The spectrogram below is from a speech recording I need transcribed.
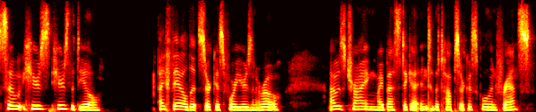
So here's here's the deal. I failed at circus four years in a row. I was trying my best to get into the top circus school in France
